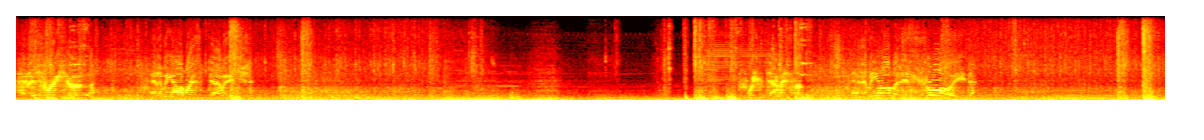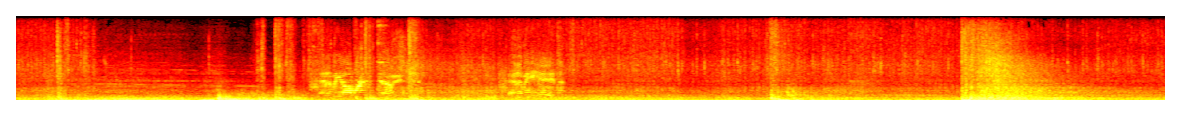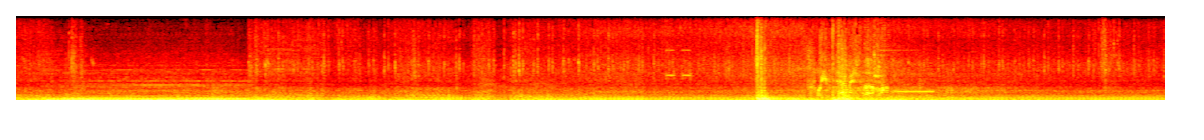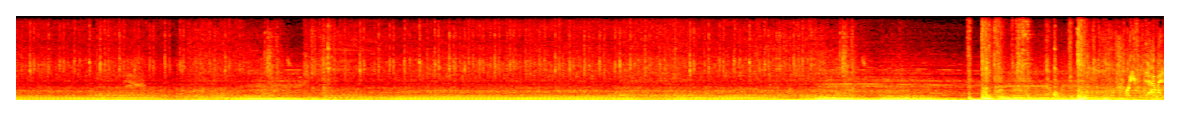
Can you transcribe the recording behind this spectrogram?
Penetration. Enemy armor is damaged. We've damaged them. Enemy armor destroyed. Enemy armor is damaged. Enemy hit.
